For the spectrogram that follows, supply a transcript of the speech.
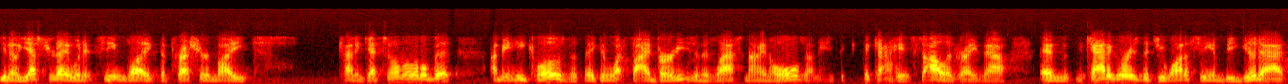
you know, yesterday when it seemed like the pressure might kind of get to him a little bit, I mean, he closed with making what five birdies in his last nine holes. I mean, the, the guy is solid right now and the categories that you want to see him be good at,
